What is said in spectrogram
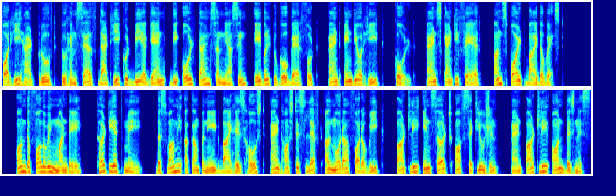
for he had proved to himself that he could be again the old-time sannyasin, able to go barefoot and endure heat, cold, and scanty fare, unspoilt by the West. On the following Monday, 30th May, the Swami accompanied by his host and hostess left Almora for a week, partly in search of seclusion and partly on business,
